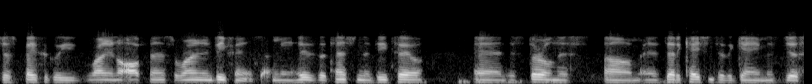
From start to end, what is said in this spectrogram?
just basically running the offense or running the defense. I mean his attention to detail and his thoroughness um, and his dedication to the game is just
